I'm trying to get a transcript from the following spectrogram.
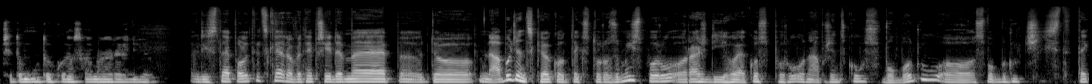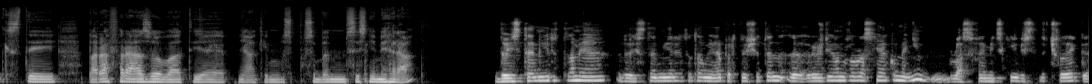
při tom útoku na Salmana Raždího. Když z té politické roviny přijdeme do náboženského kontextu, rozumíš sporu o Raždýho jako sporu o náboženskou svobodu, o svobodu číst texty, parafrázovat je, nějakým způsobem si s nimi hrát? Do jisté míry to tam je, do jisté míry to tam je, protože ten Raždý on to vlastně jako není blasfemický, když to člověk eh,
